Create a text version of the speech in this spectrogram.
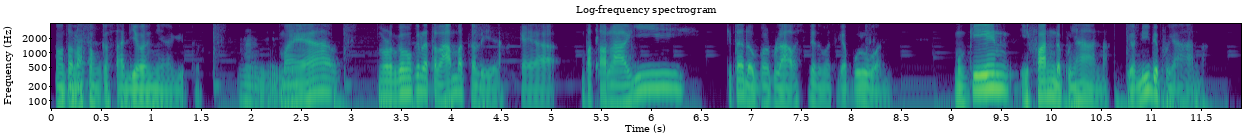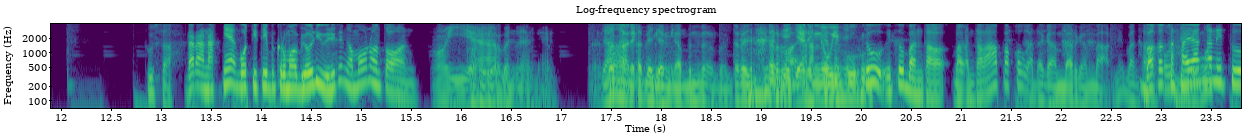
nonton langsung ke stadionnya gitu Hmm. cuma ya menurut gue mungkin udah terlambat kali ya kayak empat tahun lagi kita udah umur berapa sih udah umur 30-an mungkin Ivan udah punya anak Johnny udah punya anak susah Dan anaknya gue titip ke rumah Biodi, ini kan nggak mau nonton. Oh iya, iya, benar benar. ya. Jangan ntar dia jadi nggak bener loh. Ntar, ntar Dia jadi ngewibu. Itu itu bantal bantal apa kok gak ada gambar-gambarnya? Bantal Bakal kesayangan rumah?" itu.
